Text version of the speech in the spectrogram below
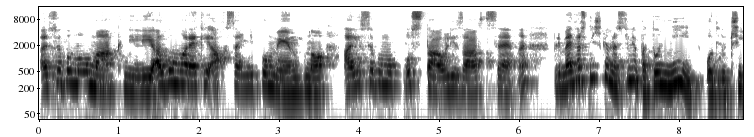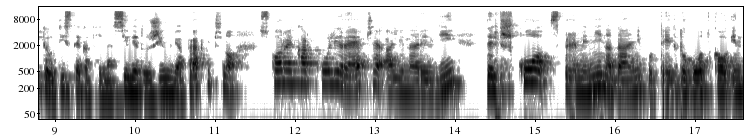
ali se bomo umaknili, ali bomo rekli, ah, saj ni pomembno, ali se bomo postavili zase. Ne? Pri medvrstniškem nasilju pa to ni odločitev tistega, ki nasilje doživlja. Praktično skoraj karkoli reče ali naredi, težko spremeni nadaljni potek dogodkov. In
